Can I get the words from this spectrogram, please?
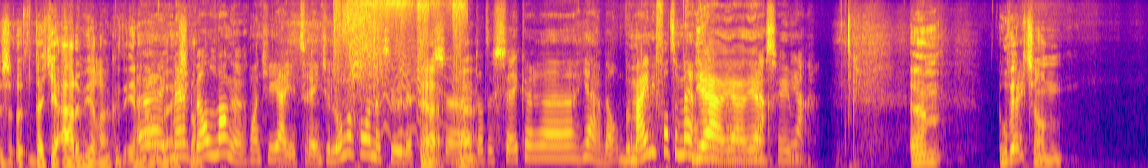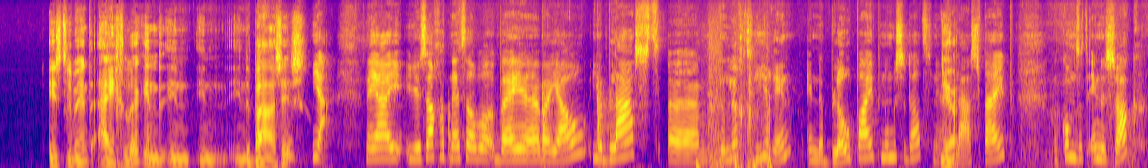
zo- dat je adem heel lang kunt Eh, inhouden? ik merk wel langer, want je, ja, je traint je longen gewoon natuurlijk. Ja, dus eh, ja. dat is zeker eh, ja, wel bij mij in ieder geval te merken. Ja, Eh, ja, ja. Ehm, hoe werkt zo'n instrument eigenlijk in de, in, in, in de basis? Ja, nou ja, je, je zag het net al bij, eh, bij jou. Je blaast ehm, de lucht hierin, in de blowpipe noemen ze dat, nee, Ja. een blaaspijp. Dan komt het in de zak.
